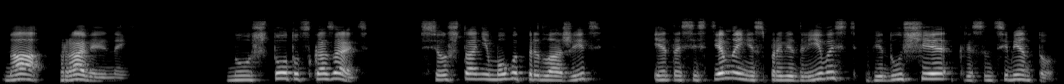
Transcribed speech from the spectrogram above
на правильный. Ну что тут сказать? Все, что они могут предложить, это системная несправедливость, ведущая к ресентименту.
